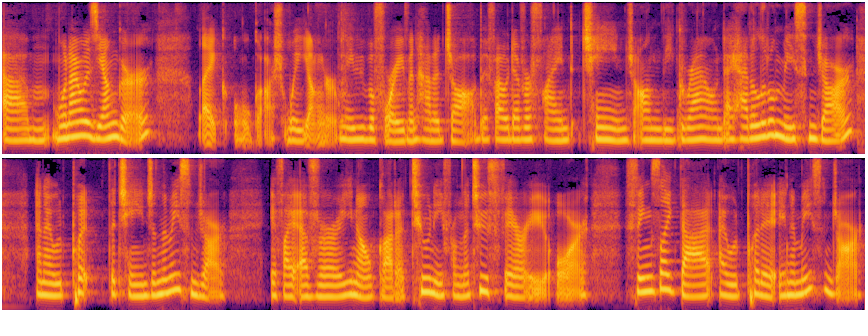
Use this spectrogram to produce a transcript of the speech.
Um, when I was younger, like, oh gosh, way younger, maybe before I even had a job, if I would ever find change on the ground, I had a little mason jar and I would put the change in the mason jar if I ever, you know, got a toonie from the tooth fairy or things like that, I would put it in a mason jar.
